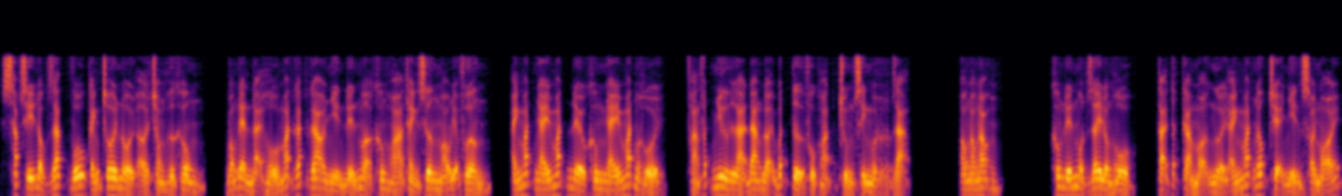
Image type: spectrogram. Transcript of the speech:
sắp xí độc giác vỗ cánh trôi nổi ở trong hư không, bóng đèn đại hồ mắt gắt gao nhìn đến mở không hóa thành xương máu địa phương, ánh mắt nháy mắt đều không nháy mắt một hồi, phảng phất như là đang đợi bất tử phục hoạt trùng sinh một dạng. Ông ngong ngong không đến một giây đồng hồ, tại tất cả mọi người ánh mắt ngốc trệ nhìn soi mói,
